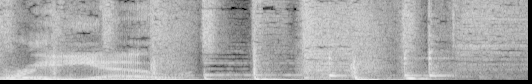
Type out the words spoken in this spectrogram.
Radio.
